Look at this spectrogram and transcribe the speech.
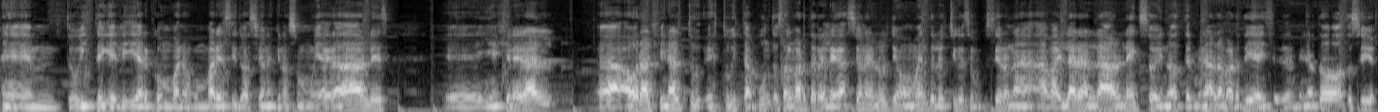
Em, tuviste que lidiar con, bueno, con varias situaciones que no son muy agradables. y en general, eh, ahora al final tú estuviste a punto de salvarte relegación en el último momento y los chicos se pusieron a, bailar al lado del nexo y no terminaron la partida y se terminó todo. Entonces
